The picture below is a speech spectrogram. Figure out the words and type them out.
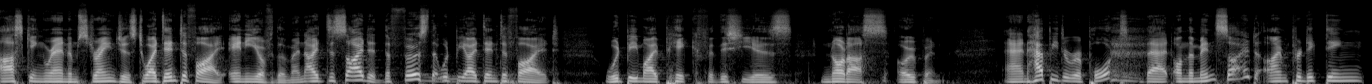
asking random strangers to identify any of them. And I decided the first that would be identified would be my pick for this year's Not Us Open. And happy to report that on the men's side, I'm predicting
